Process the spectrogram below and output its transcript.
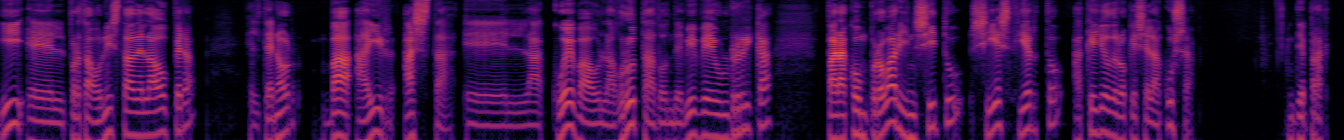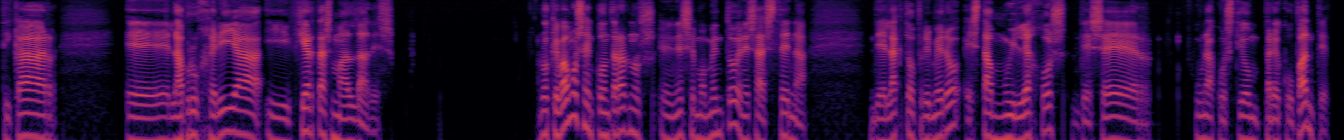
y el protagonista de la ópera, el tenor, va a ir hasta eh, la cueva o la gruta donde vive Ulrica para comprobar in situ si es cierto aquello de lo que se le acusa, de practicar eh, la brujería y ciertas maldades. Lo que vamos a encontrarnos en ese momento, en esa escena del acto primero, está muy lejos de ser una cuestión preocupante,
